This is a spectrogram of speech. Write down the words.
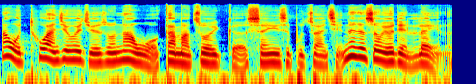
那我突然就会觉得说，那我干嘛做一个生意是不赚钱？那个时候有点累了。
